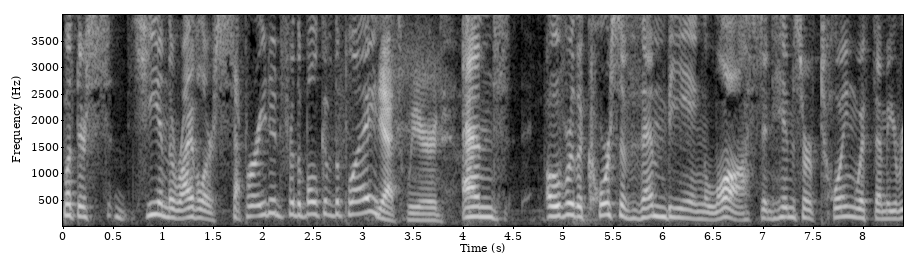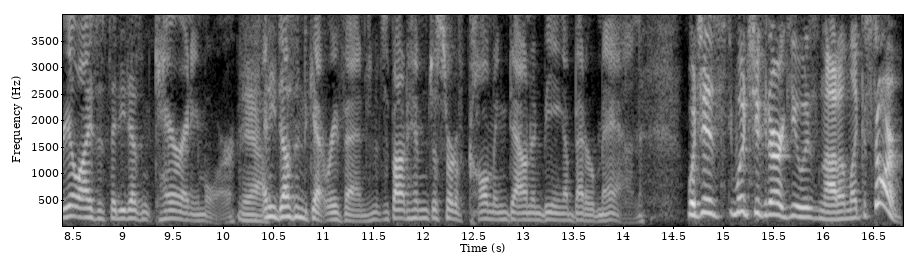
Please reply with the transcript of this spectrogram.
but there's he and the rival are separated for the bulk of the play. Yeah, it's weird. And over the course of them being lost and him sort of toying with them, he realizes that he doesn't care anymore. Yeah. And he doesn't get revenge. And it's about him just sort of calming down and being a better man. which is which you could argue is not unlike a storm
